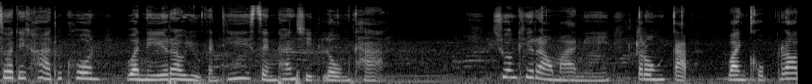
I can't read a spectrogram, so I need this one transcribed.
สวัสดีค่ะทุกคนวันนี้เราอยู่กันที่เซนทัลชิดลมค่ะ ช่วงที่เรามานี้ตรงกับวันครบรอบ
